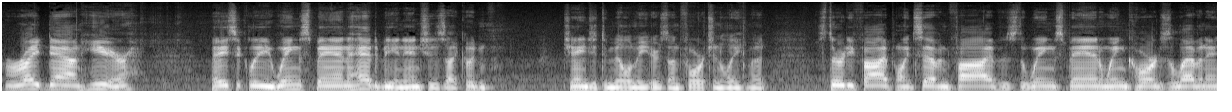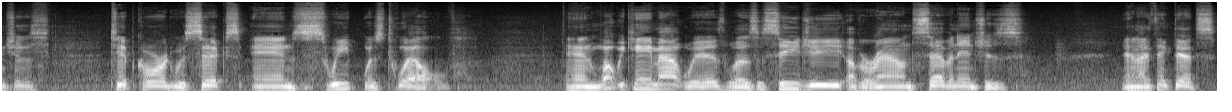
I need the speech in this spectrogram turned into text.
right down here basically wingspan it had to be in inches I couldn't change it to millimeters unfortunately but it's 35.75 is the wingspan wing chord is 11 inches tip chord was 6 and sweep was 12 and what we came out with was a CG of around 7 inches. And I think that's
